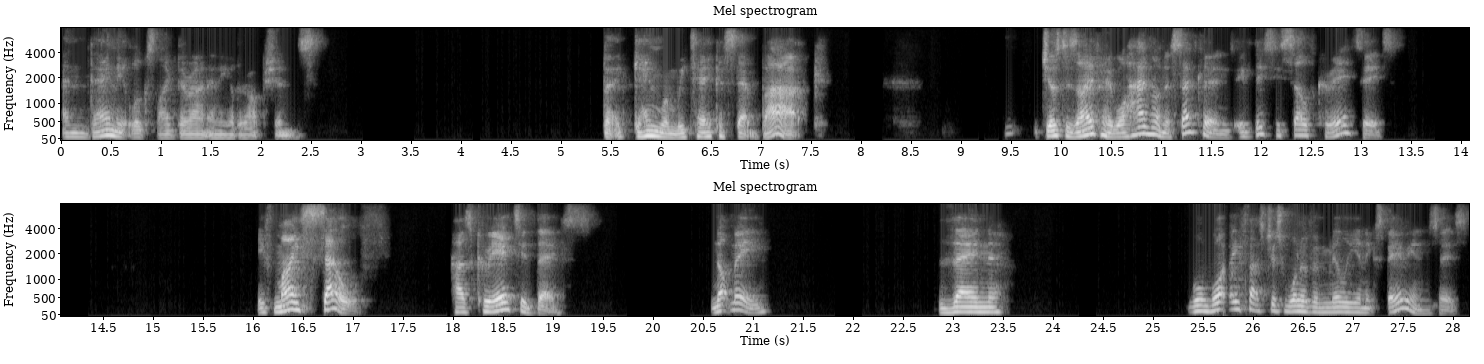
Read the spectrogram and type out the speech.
and then it looks like there aren't any other options. But again, when we take a step back, just as I've heard, well, hang on a second, if this is self created, if myself has created this, not me, then, well, what if that's just one of a million experiences?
